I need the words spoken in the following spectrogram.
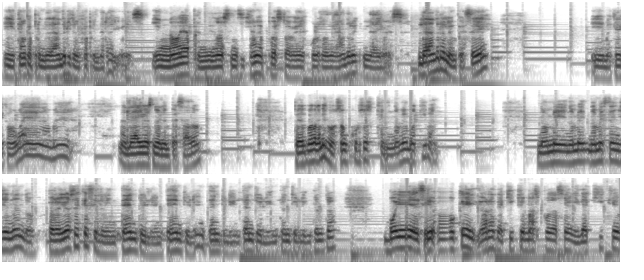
Y tengo que aprender Android y tengo que aprender iOS. Y no he aprendido, ni siquiera me he puesto a ver el curso de Android ni de iOS. De Android lo empecé y me quedé como, bueno, El de iOS no lo he empezado. Pero es lo mismo, son cursos que no me motivan. No me, no, me, no me están llenando. Pero yo sé que si lo intento y lo intento y lo intento y lo intento y lo intento y lo intento, voy a decir, ok, ¿y ahora de aquí qué más puedo hacer? ¿Y de aquí qué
